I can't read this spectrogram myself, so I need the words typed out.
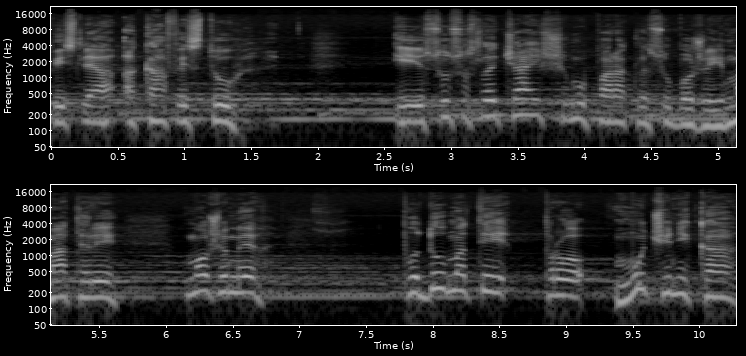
Після Акафисту Ісусу Сличайшому, Параклесу Божої Матері, можемо подумати про мученика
